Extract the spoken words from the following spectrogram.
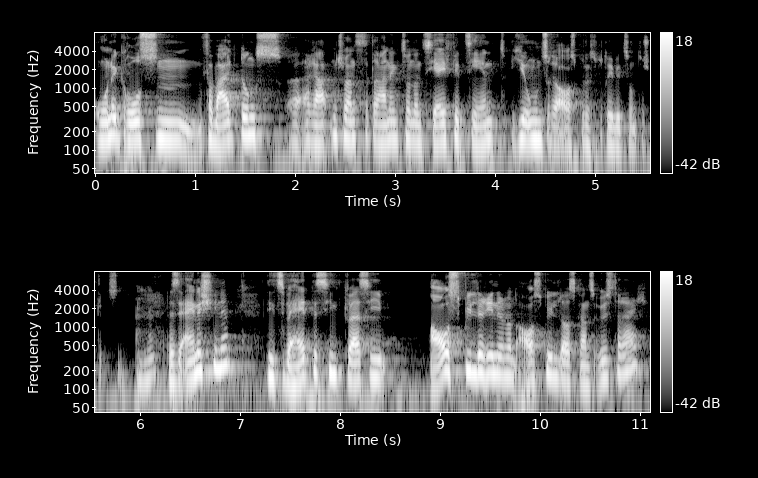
ohne großen Verwaltungsrattenschwanz da dran hängt, sondern sehr effizient hier unsere Ausbildungsbetriebe zu unterstützen. Mhm. Das ist eine Schiene. Die zweite sind quasi Ausbilderinnen und Ausbilder aus ganz Österreich,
